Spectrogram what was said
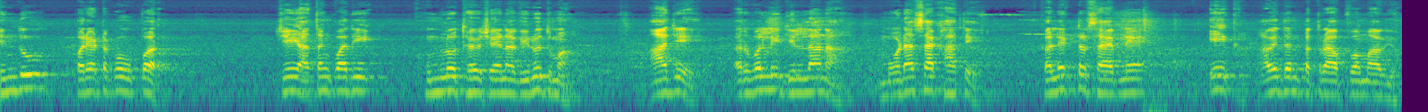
હિન્દુ પર્યટકો ઉપર જે આતંકવાદી હુમલો થયો છે એના વિરુદ્ધમાં આજે અરવલ્લી જિલ્લાના મોડાસા ખાતે કલેક્ટર સાહેબને એક આવેદનપત્ર આપવામાં આવ્યું.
